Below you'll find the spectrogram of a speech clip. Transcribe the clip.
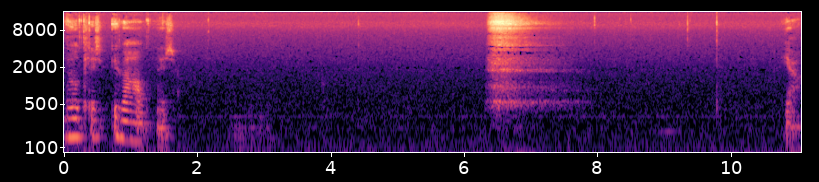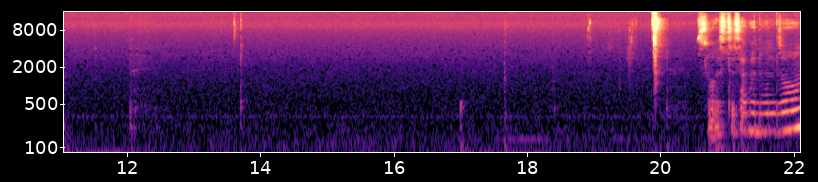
wirklich überhaupt nicht. So ist es aber nun so.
